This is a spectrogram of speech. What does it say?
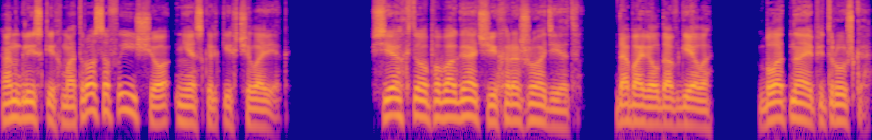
английских матросов и еще нескольких человек. «Всех, кто побогаче и хорошо одет», — добавил Давгела. «Блатная петрушка.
